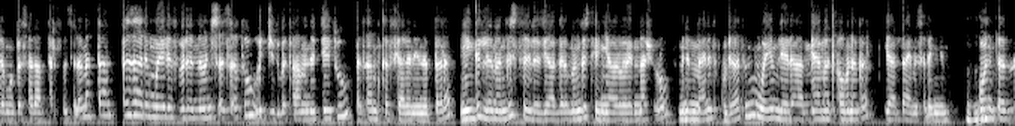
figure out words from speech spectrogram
ደግሞ በሰላም ተርፈን ስለመጣን በዛ ደግሞ የለፍ ብለን ነው እንጂ ጸጸቱ እጅግ በጣም ንዴቱ በጣም ከፍ ያለን የነበረ። ይህ ግን ለመንግስት ለዚህ ሀገር መንግስት የኛ በርበሬና ሽሮ ምንም አይነት ጉዳትም ወይም ሌላ የሚያመጣው ነገር ያለ አይመስለኝም። ሆን ተብሎ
